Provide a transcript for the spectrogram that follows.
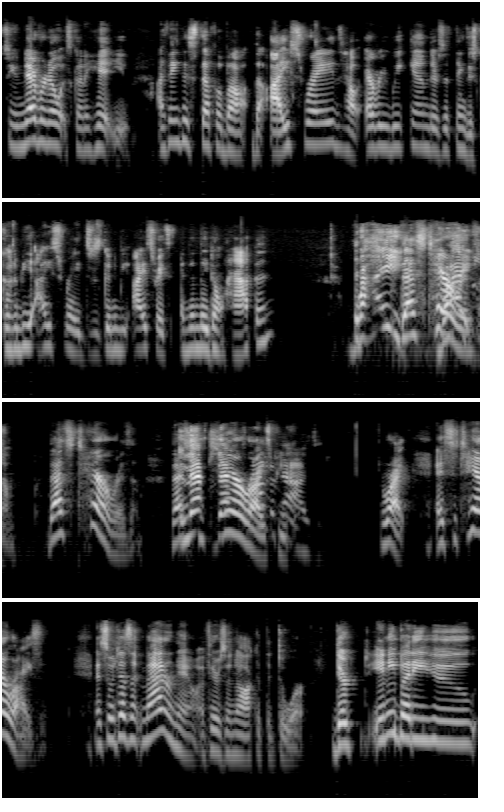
so you never know what's going to hit you I think this stuff about the ice raids, how every weekend there's a thing, there's going to be ice raids, there's going to be ice raids, and then they don't happen. Right. That's terrorism. Right. That's terrorism. That's, and that's terrorize people. Right. It's to terrorize. And so it doesn't matter now if there's a knock at the door. There, anybody who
